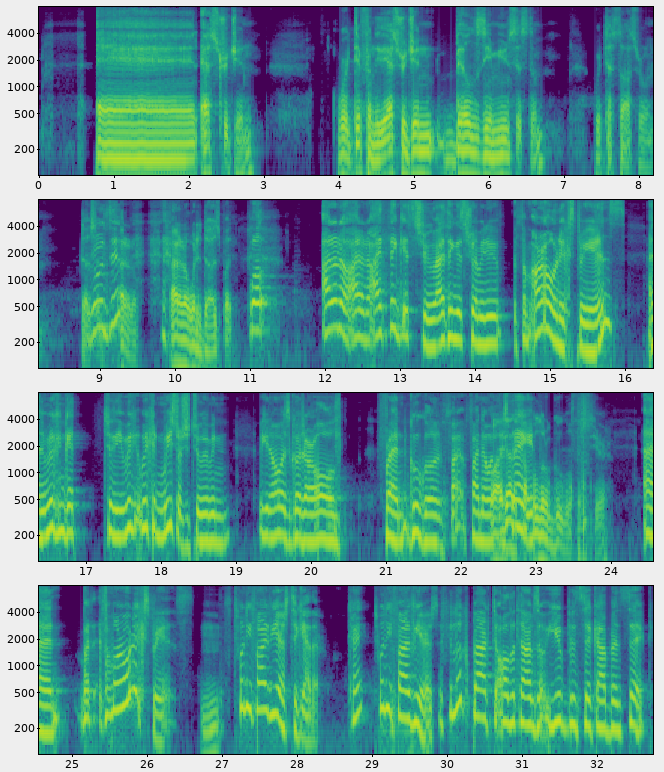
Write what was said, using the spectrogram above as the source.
and estrogen work differently. The estrogen builds the immune system, where testosterone doesn't. Ruins it? I don't know. I don't know what it does, but Well, I don't know. I don't know. I think it's true. I think it's true. I mean, from our own experience, and we can get to the, we, can- we can research it too. I mean, we can always go to our old friend Google and fi- find out what well, I they're got a couple little Google things here. And but from our own experience, Mm-hmm. 25 years together. Okay? 25 years. If you look back to all the times that you've been sick, I've been sick,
